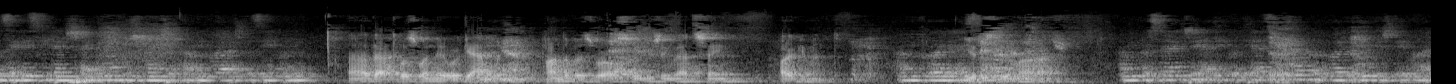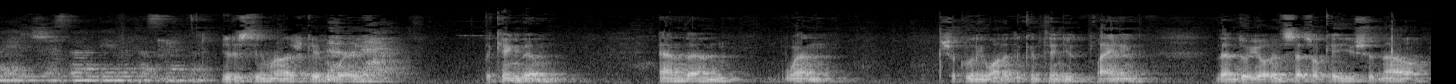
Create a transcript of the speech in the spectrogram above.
az egész és ami maradt az én vagyok. Uh, that was when they were gambling. Pandavas were also using that same argument. Yudhishthira Maharaj. amikor szerencséjátékot játszottak, akkor Yudhishthira Maharaj is ezt a névet használta. Yudhishthira Maharaj gave away the kingdom, and then when Shakuni wanted to continue playing, then Duryodhan says, "Okay, you should now,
